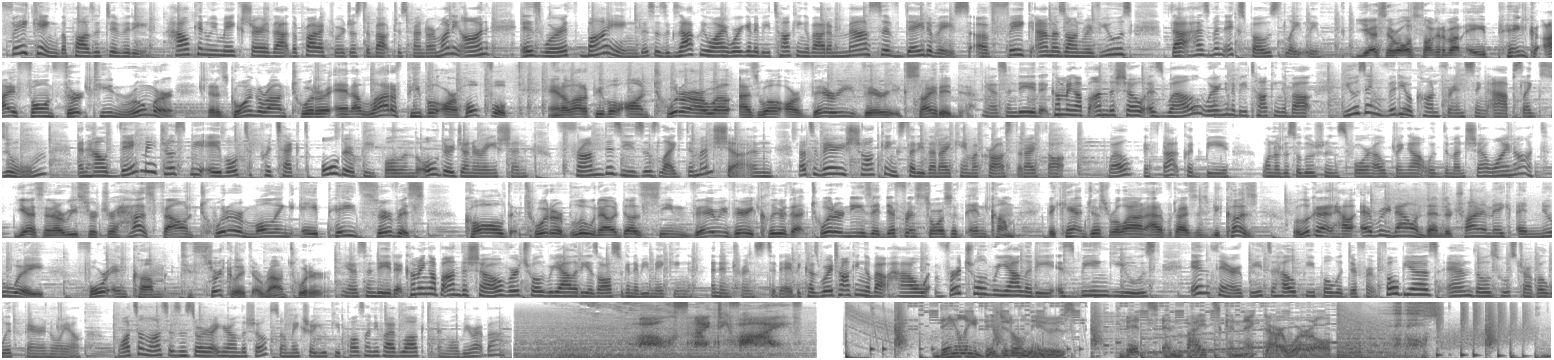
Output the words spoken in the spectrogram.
faking the positivity? How can we make sure that the product we're just about to spend our money on is worth buying? This is exactly why we're going to be talking about a massive database of fake Amazon reviews that has been exposed lately. Yes, and we're also talking about a pink iPhone 13 rumor that is going around Twitter, and a lot of people are hopeful, and a lot of people on Twitter are well as well are very, very excited. Yes, indeed. Coming up on the show as well, we're going to be talking about using video conferencing apps like Zoom and how they may just be able to protect older people and the older generation from diseases like dementia. And that's a very shocking study that I came across that I thought, well, if that could be one of the solutions for helping out with dementia, why not? Yes, and our researcher has found Twitter mulling a paid service called Twitter Blue. Now, it does seem very, very clear that Twitter needs a different source of income. They can't just rely on advertisements because we're looking at how every now and then they're trying to make a new way for income to circulate around Twitter. Yes, indeed. Coming up on the show, virtual reality is also going to be making an entrance today because we're talking about how virtual reality is being used in therapy to help people with different phobias and those who struggle with paranoia. Lots and lots is in store right here on the show, so make sure you keep Pulse 95 locked, and we'll be right back. Pulse 95. Daily digital news. Bits and bytes connect our world.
